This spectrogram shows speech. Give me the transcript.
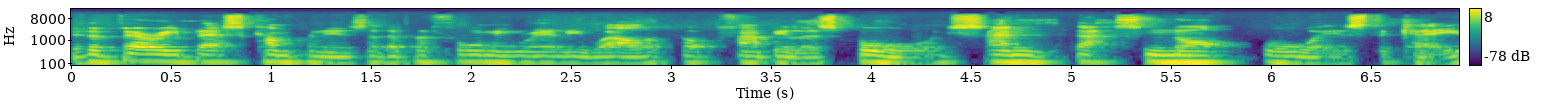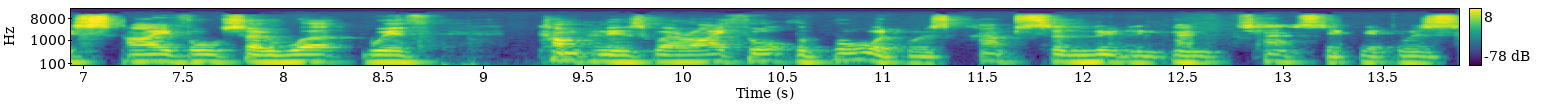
the very best companies that are performing really well have got fabulous boards, and that's not always the case. I've also worked with companies where I thought the board was absolutely fantastic. It was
